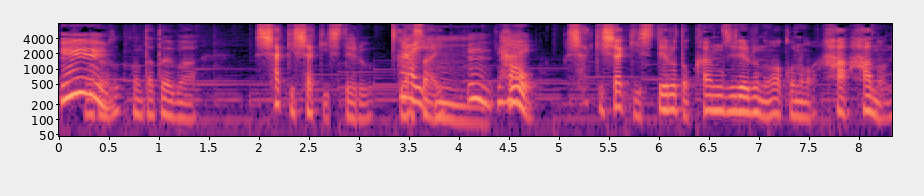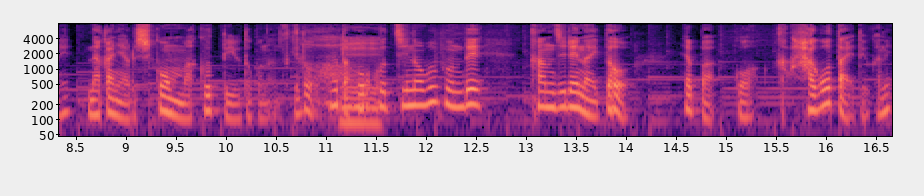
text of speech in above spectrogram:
うん。例えばシャキシャキしてる野菜、うん。はい。をシャキシャキしてると感じれるのはこの歯歯のね中にある歯根膜っていうところなんですけどまたお口の部分で感じれないとやっぱこうか歯ごたえというかね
